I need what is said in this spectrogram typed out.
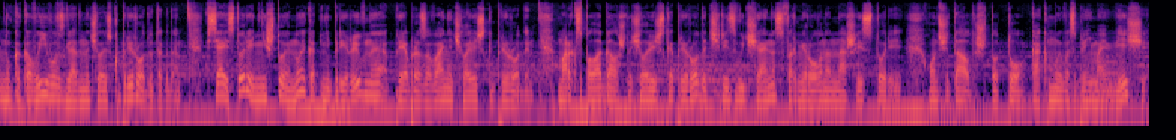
Ну, каковы его взгляды на человеческую природу тогда? Вся история не что иное, как непрерывное преобразование человеческой природы. Маркс полагал, что человеческая природа чрезвычайно сформирована нашей историей. Он считал, что то, как мы воспринимаем вещи,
